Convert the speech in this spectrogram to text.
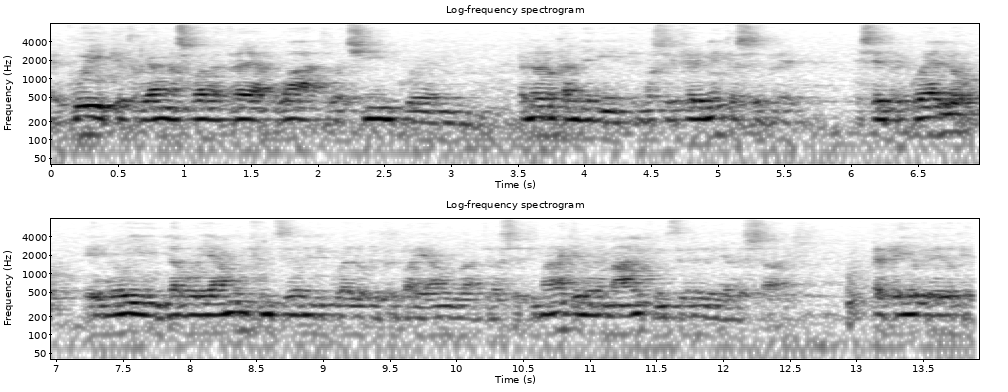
per cui che troviamo una squadra 3 a 4, a 5, per noi non cambia niente, il nostro riferimento è sempre, è sempre quello e noi lavoriamo in funzione di quello che prepariamo durante la settimana, che non è mai in funzione degli avversari, perché io credo che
